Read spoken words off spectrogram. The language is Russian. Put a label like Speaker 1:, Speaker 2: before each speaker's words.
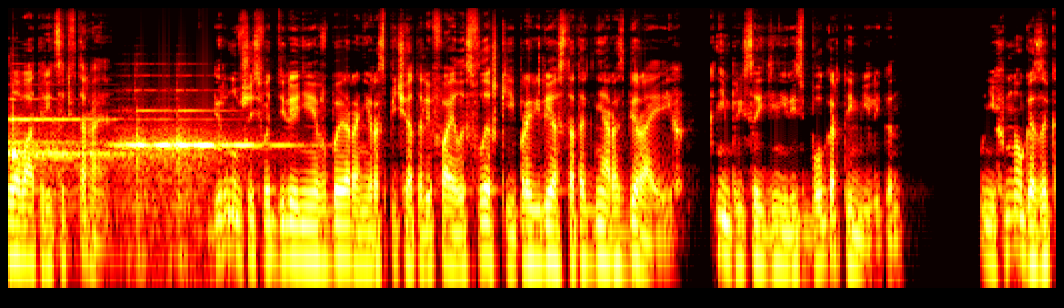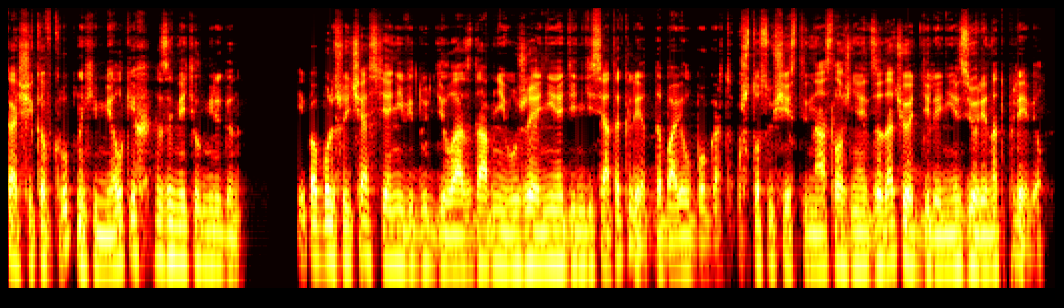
Speaker 1: Глава 32. Вернувшись в отделение ФБР, они распечатали файлы с флешки и провели остаток дня, разбирая их. К ним присоединились Богарт и Миллиган. «У них много заказчиков крупных и мелких», — заметил Миллиган. «И по большей части они ведут дела с Дабней уже не один десяток лет», — добавил Богарт, что существенно осложняет задачу отделения зерен от плевел.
